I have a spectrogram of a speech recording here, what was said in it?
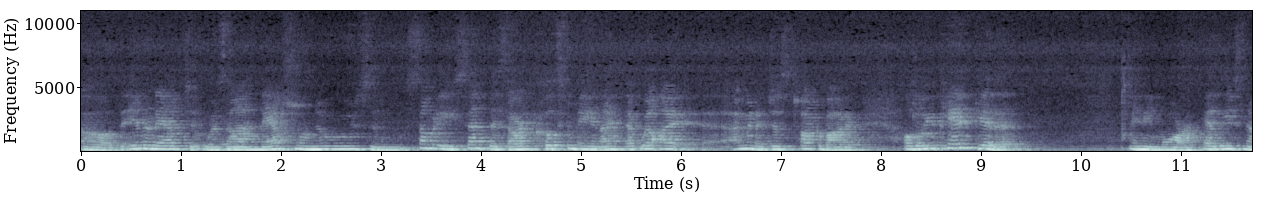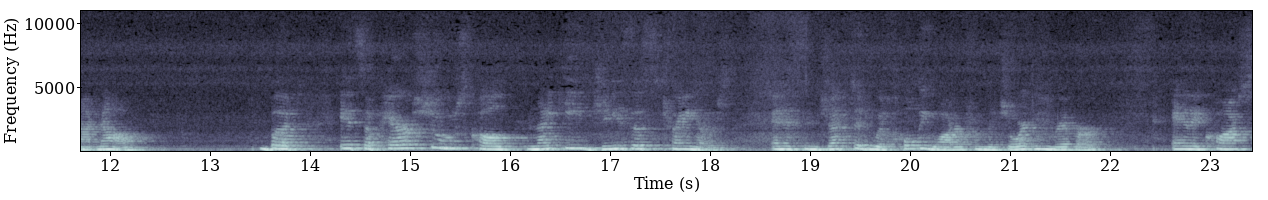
uh, the internet, it was on national news, and somebody sent this article to me, and I, well, I, I'm going to just talk about it. Although you can't get it anymore, at least not now. But it's a pair of shoes called Nike Jesus Trainers. And it's injected with holy water from the Jordan River, and it costs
